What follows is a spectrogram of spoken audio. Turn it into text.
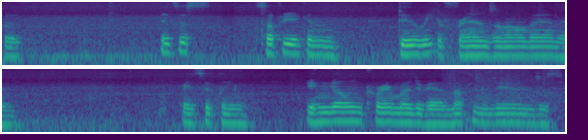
but it's just stuff you can do with your friends and all that, and basically you can go in career mode if you have nothing to do and just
